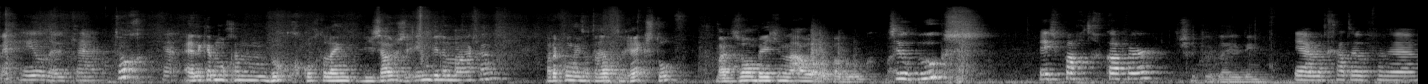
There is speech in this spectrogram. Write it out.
Echt heel leuk, ja. Toch? Ja. En ik heb nog een broek gekocht, alleen die zouden ze in willen maken. Maar dat kon niet, want hij had rekstof. Maar het is wel een beetje een oude opa broek. Two Books. Deze prachtige cover. Verschrikkelijk lelijk ding. Ja, maar het gaat over eh,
